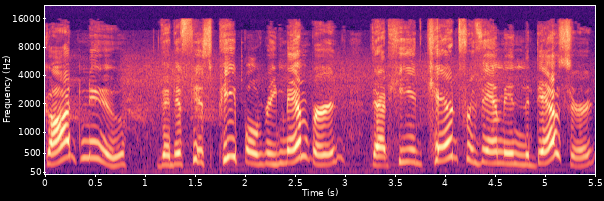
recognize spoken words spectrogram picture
God knew that if his people remembered that he had cared for them in the desert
